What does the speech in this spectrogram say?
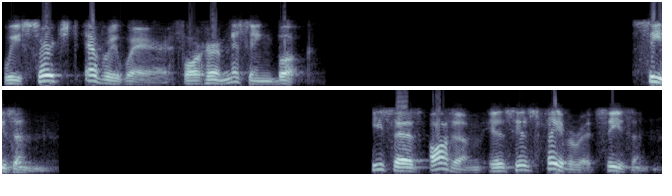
We searched everywhere for her missing book. Season He says autumn is his favorite season.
